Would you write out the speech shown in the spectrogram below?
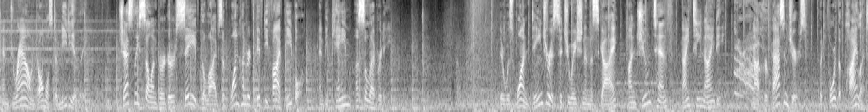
and drowned almost immediately. Chesley Sullenberger saved the lives of 155 people and became a celebrity. There was one dangerous situation in the sky on June 10, 1990. Not for passengers, but for the pilot.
